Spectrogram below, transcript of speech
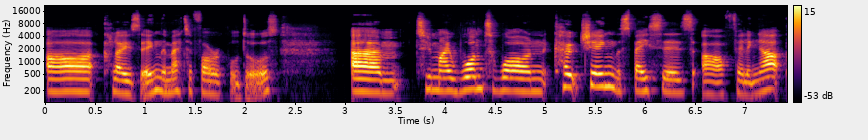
are closing, the metaphorical doors, um, to my one to one coaching. The spaces are filling up,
